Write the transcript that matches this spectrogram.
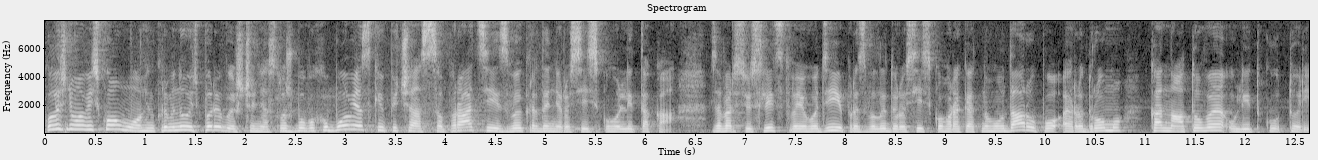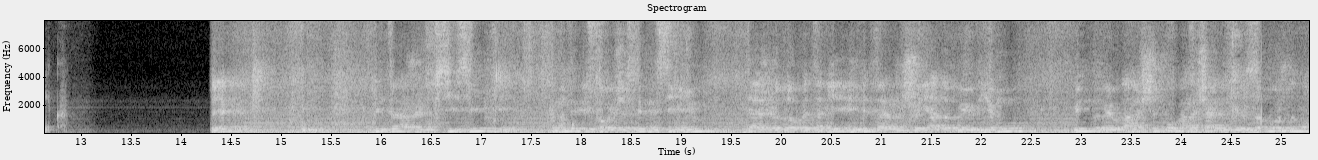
Колишньому військовому інкримінують перевищення службових обов'язків під час операції з викрадення російського літака. За версією слідства його дії призвели до російського ракетного удару по аеродрому Канатове улітку торік. Підтверджують всі свідки, командир військової частини Сім'ю, теж його допит є, він підтверджує, що я добив йому, він добив Ганощаку, начальнику Залужному,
